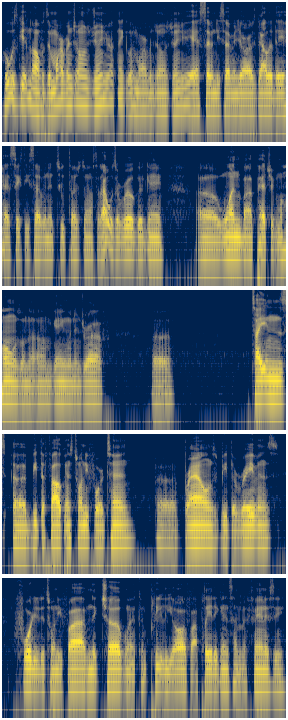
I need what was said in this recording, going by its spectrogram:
who was getting off? Was it Marvin Jones Jr.? I think it was Marvin Jones Jr. He had 77 yards. Golladay had 67 and two touchdowns. So that was a real good game. Uh, won by Patrick Mahomes on the um, game-winning drive. Uh, Titans uh, beat the Falcons 24-10. Uh, Browns beat the Ravens 40 to 25. Nick Chubb went completely off. I played against him in fantasy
